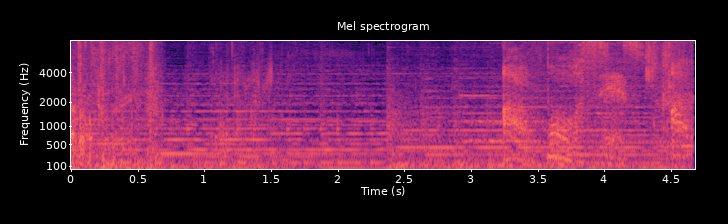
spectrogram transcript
Our forces are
